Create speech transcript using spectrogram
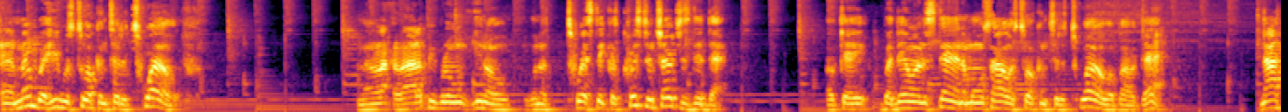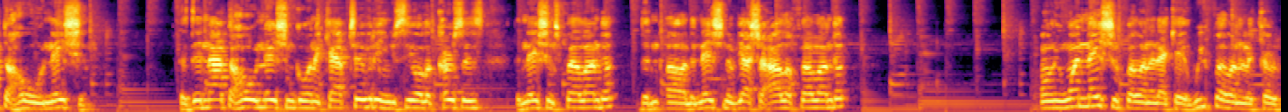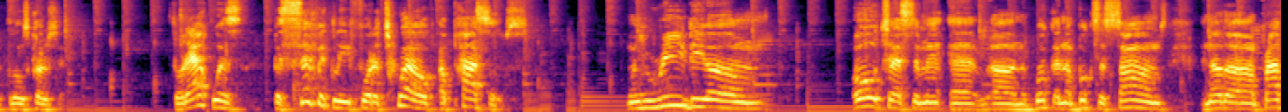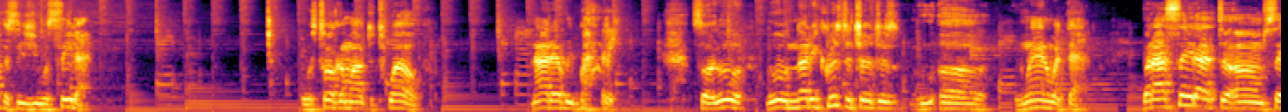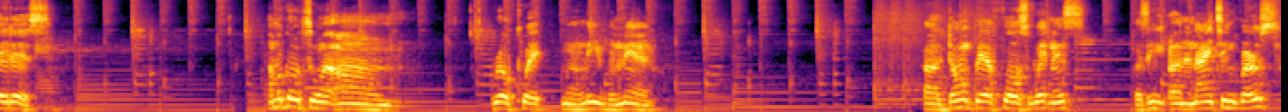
And remember, he was talking to the 12. And a lot, a lot of people don't, you know, want to twist it because Christian churches did that. Okay? But they don't understand the Most High was talking to the 12 about that, not the whole nation. Because did not the whole nation go into captivity and you see all the curses the nations fell under? The, uh, the nation of Yasharahala fell under? Only one nation fell under that cave. We fell under the cur- those curses. So that was specifically for the 12 apostles. When you read the um, Old Testament and uh, in the book in the books of Psalms and other um, prophecies, you will see that. It was talking about the 12, not everybody. So little little nutty Christian churches uh, ran with that. But I say that to um, say this. I'm gonna go to a um real quick. I'm gonna leave from there. Uh, don't bear false witness, because he on the 19th verse.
